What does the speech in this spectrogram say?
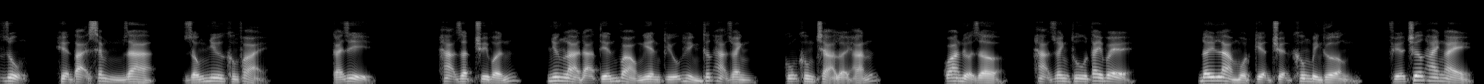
dụng, hiện tại xem ra, giống như không phải. Cái gì? Hạ giật truy vấn, nhưng là đã tiến vào nghiên cứu hình thức hạ doanh, cũng không trả lời hắn. Qua nửa giờ, hạ doanh thu tay về. Đây là một kiện chuyện không bình thường, phía trước hai ngày,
